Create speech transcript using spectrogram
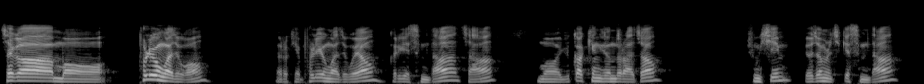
제가 뭐 폴리곤 가지고 이렇게 폴리곤 가지고요. 그리겠습니다. 자, 뭐 육각형 정도로 하죠. 중심 요점을 찍겠습니다.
